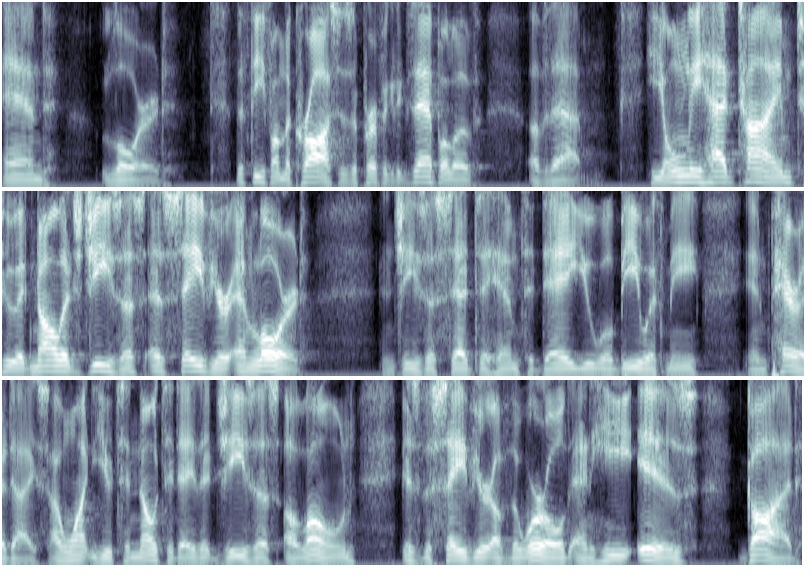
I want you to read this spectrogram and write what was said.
and Lord. The thief on the cross is a perfect example of, of that. He only had time to acknowledge Jesus as Savior and Lord. And Jesus said to him, Today you will be with me in paradise. I want you to know today that Jesus alone is the Savior of the world, and He is God.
